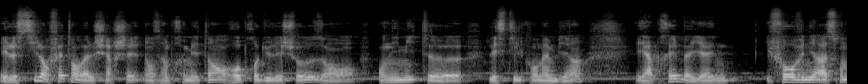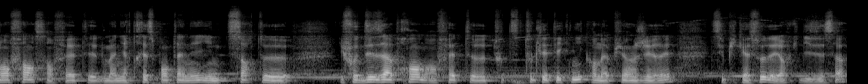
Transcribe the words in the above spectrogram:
Et le style, en fait, on va le chercher. Dans un premier temps, on reproduit les choses, on, imite euh, les styles qu'on aime bien. Et après, bah, il, faut revenir à son enfance, en fait, et de manière très spontanée. Il. Euh, faut désapprendre, en fait, toutes, toutes les techniques qu'on a pu ingérer. C'est Picasso, d'ailleurs, qui disait ça.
